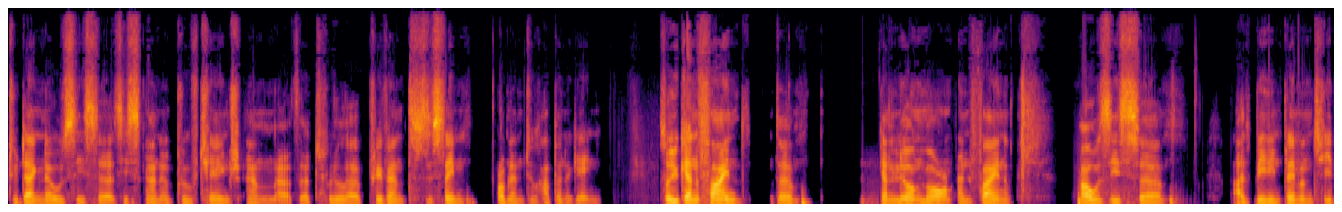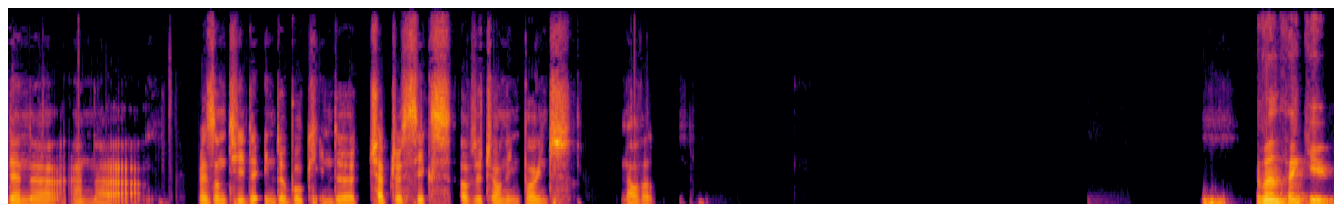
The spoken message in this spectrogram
to diagnose this uh, this unapproved change, and uh, that will uh, prevent the same problem to happen again. So you can find the can learn more and find how this has been implemented and and presented in the book in the chapter six of the Turning Point novel. Well, thank you,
